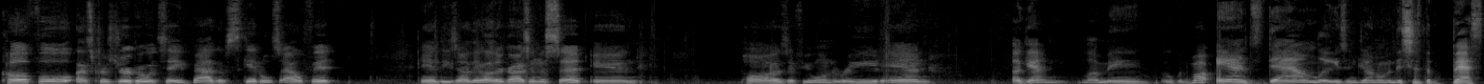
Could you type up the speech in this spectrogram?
colorful, as Chris Jericho would say, bag of Skittles outfit. And these are the other guys in the set. And pause if you want to read. And again, let me open the box. Hands down, ladies and gentlemen, this is the best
